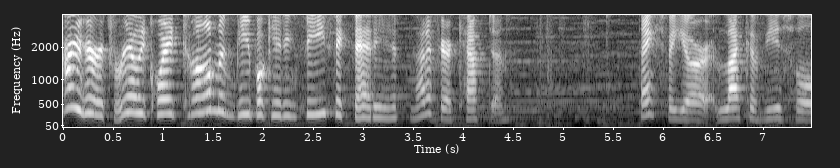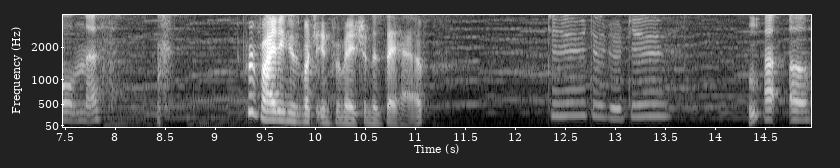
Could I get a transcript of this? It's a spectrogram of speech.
I hear it's really quite common people getting seasick. That is. Not if you're a captain. Thanks for your lack of usefulness. Providing as much information as they have. Do do do do. Ooh. Uh oh.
